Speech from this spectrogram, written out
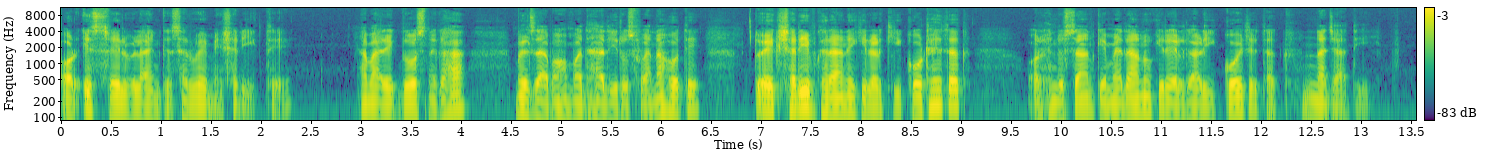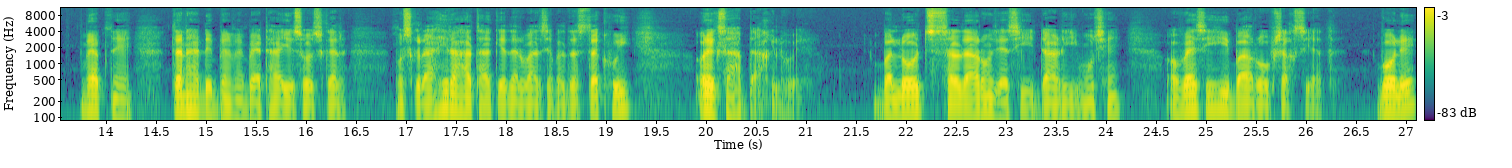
और इस रेलवे लाइन के सर्वे में शरीक थे। हमारे एक दोस्त ने कहा, मिर्ज़ा मोहम्मद हादी रसवा न होते तो एक शरीफ घराने की लड़की कोठे तक और हिंदुस्तान के मैदानों की रेलगाड़ी कोयटे तक न जाती। मैं अपने तनहा डिब्बे में बैठा ये सोचकर मुस्कुरा ही रहा था कि दरवाजे पर दस्तक हुई और एक साहब दाखिल हुए। बल्लोच सरदारों जैसी दाढ़ी मूछें और वैसी ही बारोब शख्सियत। बोले,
